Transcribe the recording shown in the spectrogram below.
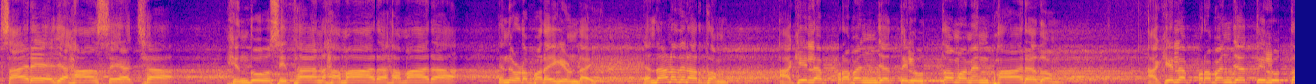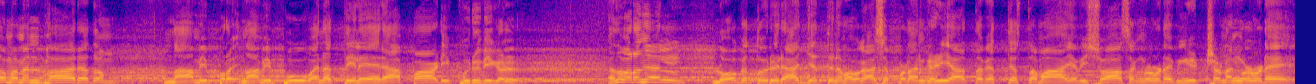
സാരേ ജഹാ സെ അച്ഛ ഹിന്ദു സിഥാൻ ഹമാര ഹമാര എന്നിവിടെ പറയുകയുണ്ടായി. എന്താണതിനർത്ഥം അഖില പ്രപഞ്ചത്തിൽ ഉത്തമമൻ ഭാരതം. അഖില പ്രപഞ്ചത്തിൽ ഉത്തമമൻ ഭാരതം. നാമിപ്ര നാമിപ്പൂവനത്തിലെ രാപ്പാടി കുരുവികൾ എന്ന് പറഞ്ഞാൽ ലോകത്തൊരു രാജ്യത്തിനും അവകാശപ്പെടാൻ കഴിയാത്ത വ്യത്യസ്തമായ വിശ്വാസങ്ങളുടെ വീക്ഷണങ്ങളുടെ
